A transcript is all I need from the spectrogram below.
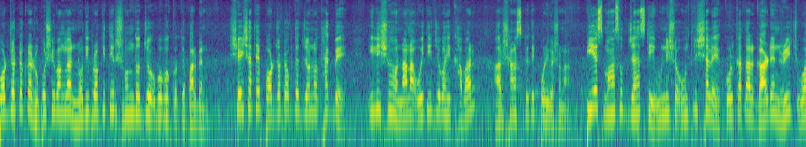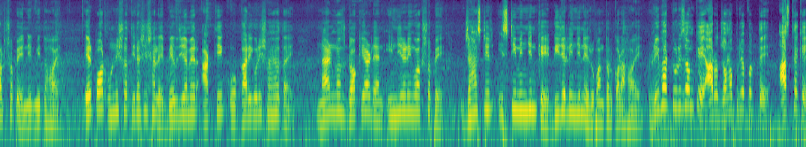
পর্যটকরা রূপসী বাংলার নদী প্রকৃতির সৌন্দর্য উপভোগ করতে পারবেন। সেই সাথে পর্যটকদের জন্য থাকবে ইলিশসহ নানা ঐতিহ্যবাহী খাবার আর সাংস্কৃতিক পরিবেশনা। পিএস মাহসুদ জাহাজটি উনিশশো উনত্রিশ সালে কলকাতার গার্ডেন রিচ ওয়ার্কশপে নির্মিত হয়। এরপর উনিশশো তিরাশি সালে বেলজিয়ামের আর্থিক ও কারিগরি সহায়তায় নারায়ণগঞ্জ ডকইয়ার্ড অ্যান্ড ইঞ্জিনিয়ারিং ওয়ার্কশপে জাহাজটির স্টিম ইঞ্জিনকে ডিজেল ইঞ্জিনে রূপান্তর করা হয়। রিভার ট্যুরিজমকে আরও জনপ্রিয় করতে আজ থেকে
